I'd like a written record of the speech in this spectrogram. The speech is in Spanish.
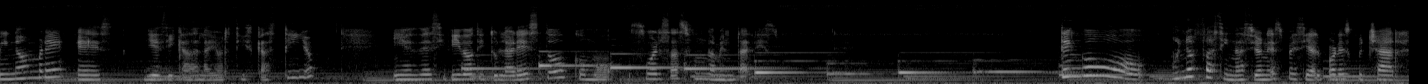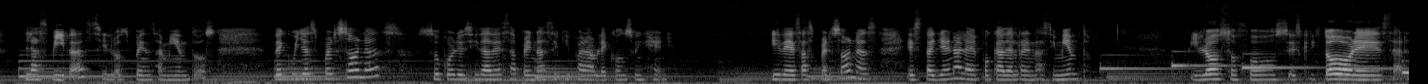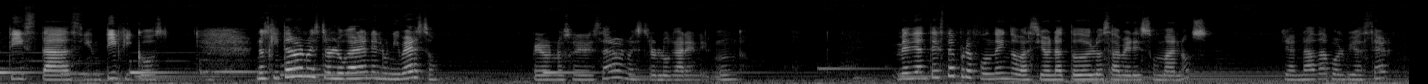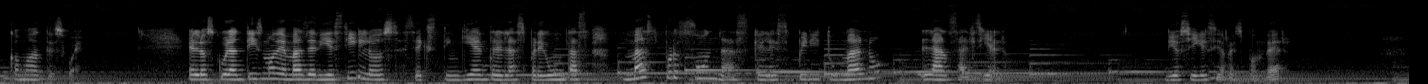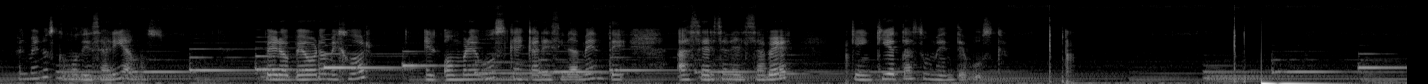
Mi nombre es Jessica Dalay Ortiz Castillo y he decidido titular esto como Fuerzas Fundamentales. Tengo una fascinación especial por escuchar las vidas y los pensamientos de cuyas personas su curiosidad es apenas equiparable con su ingenio. Y de esas personas está llena la época del Renacimiento. Filósofos, escritores, artistas, científicos, nos quitaron nuestro lugar en el universo, pero nos regresaron nuestro lugar en el mundo. Mediante esta profunda innovación a todos los saberes humanos, ya nada volvió a ser como antes fue. El oscurantismo de más de diez siglos se extinguía entre las preguntas más profundas que el espíritu humano lanza al cielo. Dios sigue sin responder, al menos como desearíamos. Pero peor o mejor, el hombre busca encarecidamente hacerse del saber que inquieta su mente busca.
